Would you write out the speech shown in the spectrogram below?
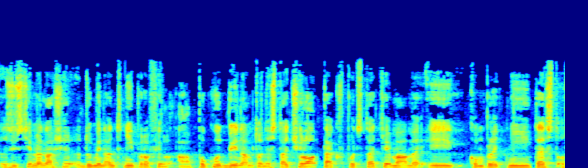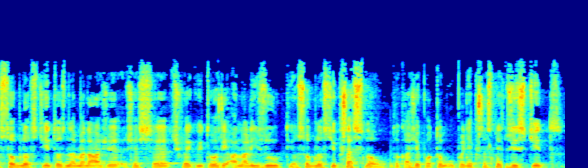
zjistíme náš dominantní profil. A pokud by nám to nestačilo, tak v podstatě máme i kompletní test osobnosti, to znamená, že, že se člověk vytvoří analýzu ty osobnosti přesnou. Dokáže potom úplně přesně zjistit,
